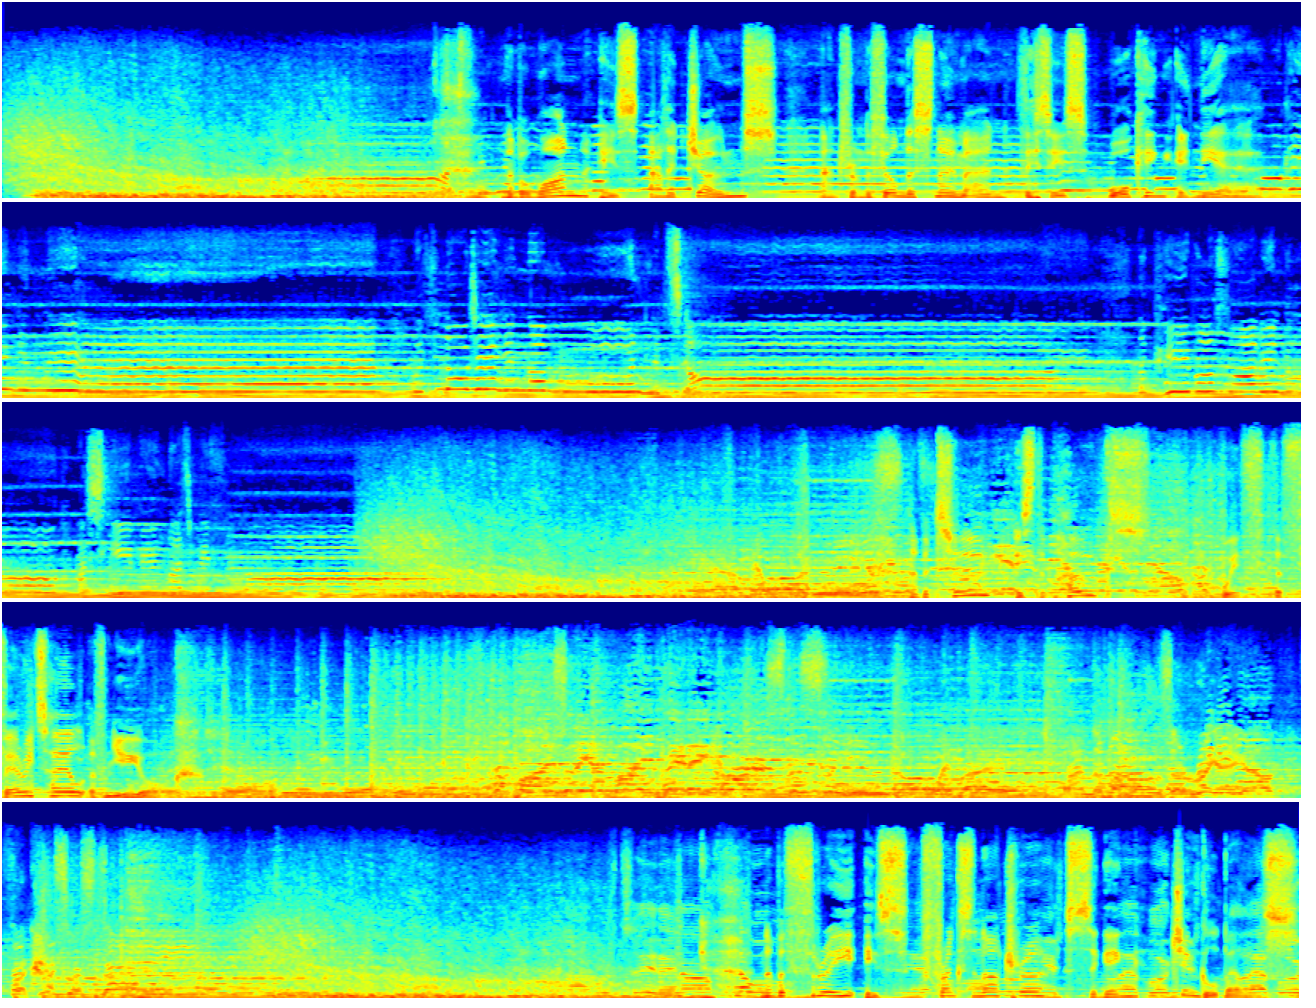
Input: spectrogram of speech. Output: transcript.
Number one is Aled Jones, and from the film The Snowman, this is Walking in the Air. Two is The Pogues with The Fairy Tale of New York. Boys of Number three is Frank Sinatra singing Jingle Bells.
